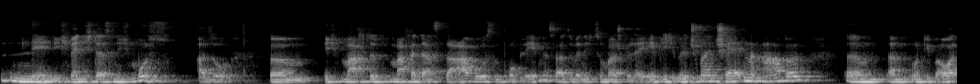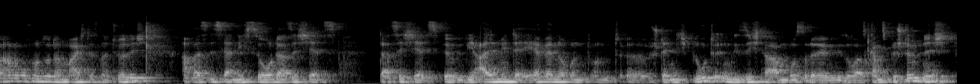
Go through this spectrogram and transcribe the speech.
Nee, nicht, wenn ich das nicht muss. Also ähm, ich mache, mache das da, wo es ein Problem ist. Also wenn ich zum Beispiel erhebliche Wildschweinschäden habe ähm, dann, und die Bauern anrufen und so, dann mache ich das natürlich. Aber es ist ja nicht so, dass ich jetzt, dass ich jetzt irgendwie allem hinterher renne und, und äh, ständig Blut im Gesicht haben muss oder irgendwie sowas. Ganz bestimmt nicht.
